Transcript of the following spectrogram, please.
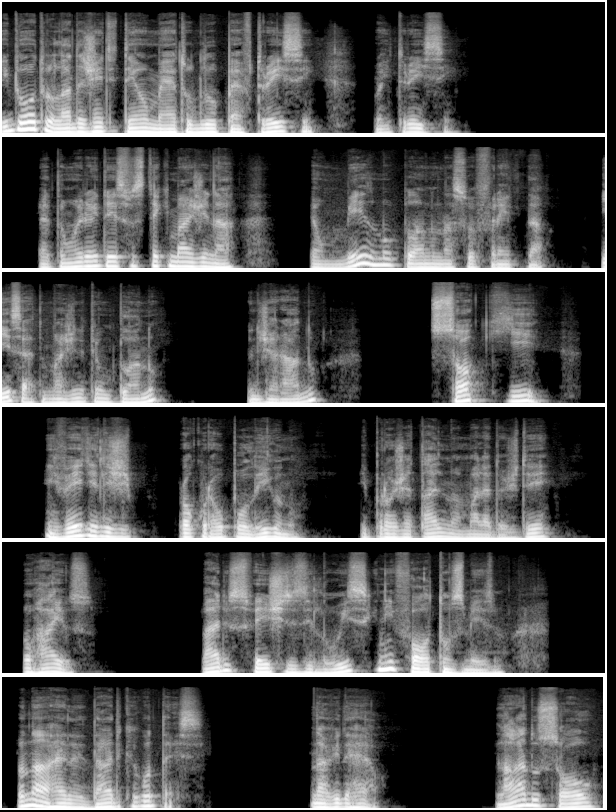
E do outro lado a gente tem o método do Path Tracing, Ray Tracing, então, o Ray você tem que imaginar é o mesmo plano na sua frente da aqui, certo? Imagina ter um plano gerado, só que em vez de ele procurar o polígono e projetar ele numa malha 2D, são raios, vários feixes de luz que nem fótons mesmo. Então, na realidade, o que acontece? Na vida real, lá do Sol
